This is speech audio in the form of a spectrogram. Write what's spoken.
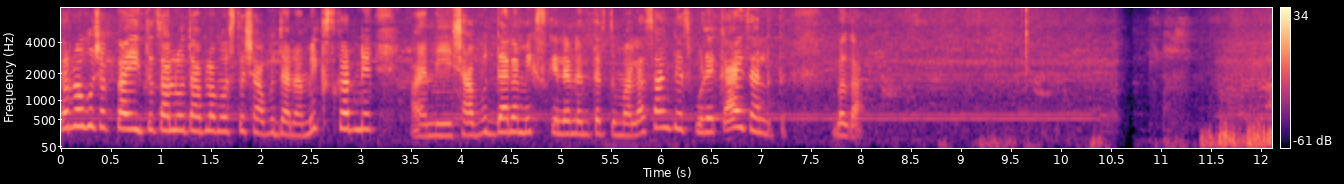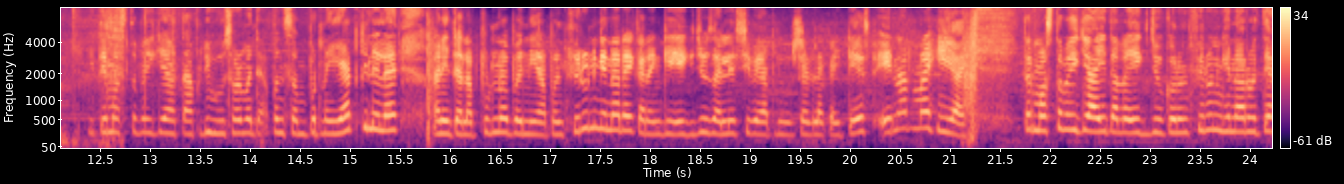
तर बघू शकता इथं चालू होतं आपला मस्त साबुदाणा मिक्स करणे. आणि साबुदाणा मिक्स केल्यानंतर तुम्हाला सांगतेच पुढे काय झालं तर. बघा इथे मस्तपैकी आता आपली उसळमध्ये आपण संपूर्ण ॲड केलेलं आहे आणि त्याला पूर्णपणे आपण फिरून घेणार आहे कारण की एकजीव झाल्याशिवाय आपली उसळला काही टेस्ट येणार नाही आहे. तर मस्तपैकी आई त्याला एकजीव करून फिरून घेणार होत्या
